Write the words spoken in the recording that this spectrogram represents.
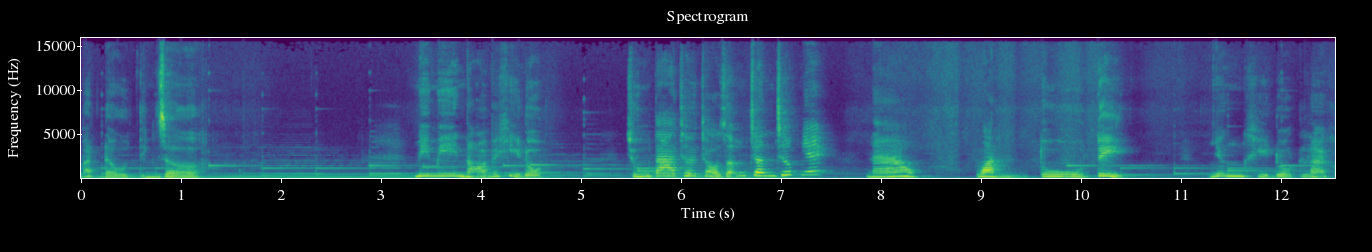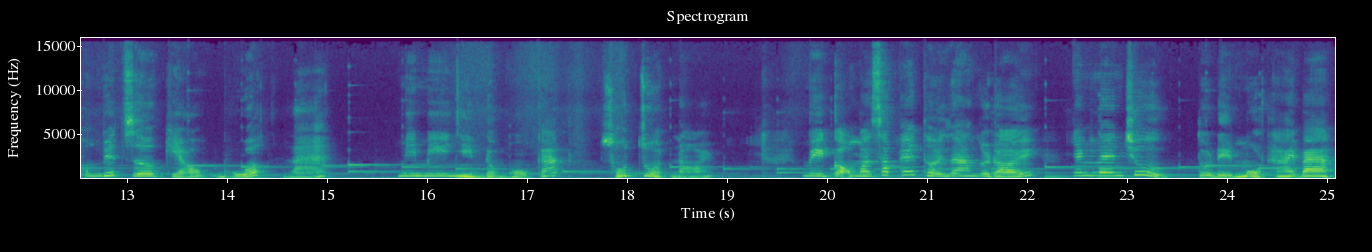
bắt đầu tính giờ. Mimi nói với khỉ đột Chúng ta chơi trò dẫm chân trước nhé. Nào One, two, tỉ. Nhưng khỉ đột lại không biết dơ kéo, búa, lá. Mimi nhìn đồng hồ cát, sốt ruột nói Vì cậu mà sắp hết thời gian rồi đấy Nhanh lên chứ. Tôi đến một hai ba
